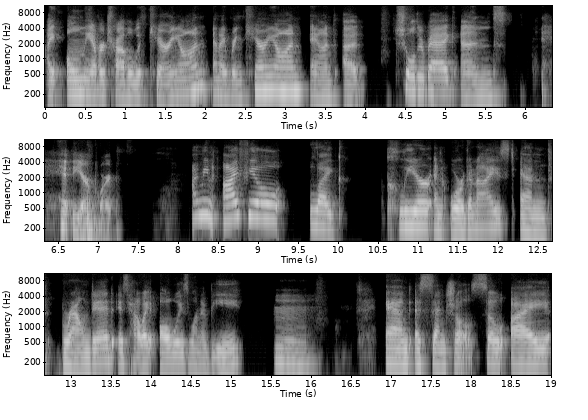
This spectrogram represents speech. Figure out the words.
I only ever travel with carry on and I bring carry on and a shoulder bag and hit the airport. I mean, I feel like clear and organized and grounded is how I always want to be. Mm. And essentials. So I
